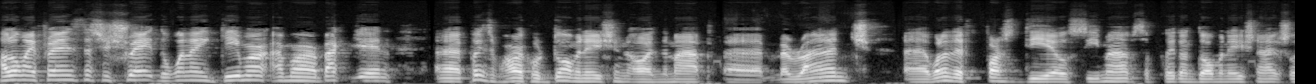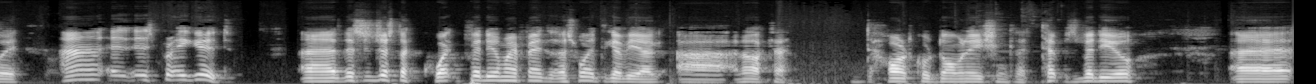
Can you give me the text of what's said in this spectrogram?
Hello my friends, this is Shrek, the One-Eyed Gamer, and we're back again uh, playing some hardcore domination on the map uh, Mirage. Uh, one of the first DLC maps I played on domination actually, and it's pretty good. Uh, this is just a quick video my friends, I just wanted to give you a, another kind of hardcore domination kind of tips video. Uh,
